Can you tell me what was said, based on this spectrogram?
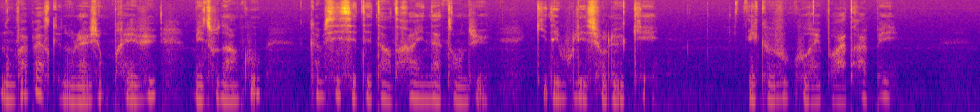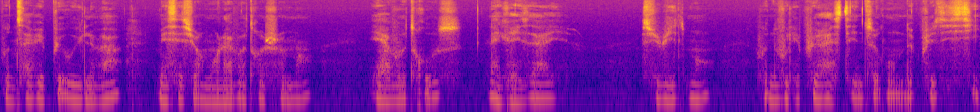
non pas parce que nous l'avions prévu, mais tout d'un coup, comme si c'était un train inattendu qui déboulait sur le quai et que vous courez pour attraper. Vous ne savez plus où il va, mais c'est sûrement là votre chemin, et à vos trousses, la grisaille. Subitement, vous ne voulez plus rester une seconde de plus ici,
